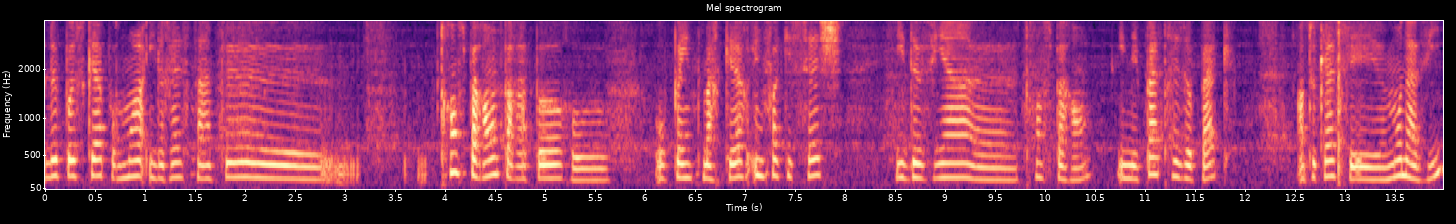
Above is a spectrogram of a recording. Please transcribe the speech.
le Posca, pour moi, il reste un peu euh, transparent par rapport au, paint marker. Une fois qu'il sèche, il devient euh, transparent. Il n'est pas très opaque. En tout cas, c'est mon avis.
